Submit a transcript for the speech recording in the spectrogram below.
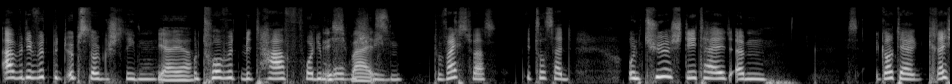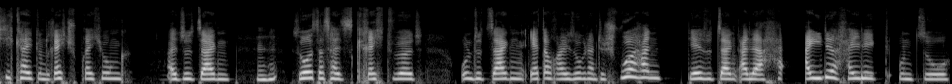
Aber der wird mit Y geschrieben. Ja, ja. Und Tor wird mit H vor dem Ich O weiß. geschrieben. Du weißt was. Interessant. Und Tür steht halt, ähm, ist Gott der Gerechtigkeit und Rechtsprechung. Also sozusagen, Mhm. so ist das halt gerecht wird. Und sozusagen, er hat auch eine sogenannte Schwurhand, der sozusagen alle Eide heiligt und so.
